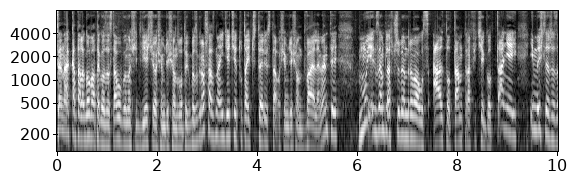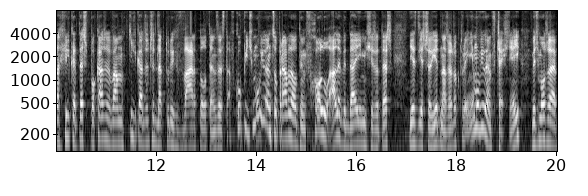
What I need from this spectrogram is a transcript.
Cena katalogowa tego zestawu wynosi 280 zł bez grosza. Znajdziecie tutaj 482 elementy. Mój egzemplarz przywędrował z Alto, tam traficie go taniej i myślę, że za chwilkę też pokażę wam kilka rzeczy, dla których warto ten zestaw kupić. Mówiłem co prawda o tym w holu, ale wydaje mi się, że też jest jeszcze jedna rzecz, o której nie mówiłem wcześniej. Być może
